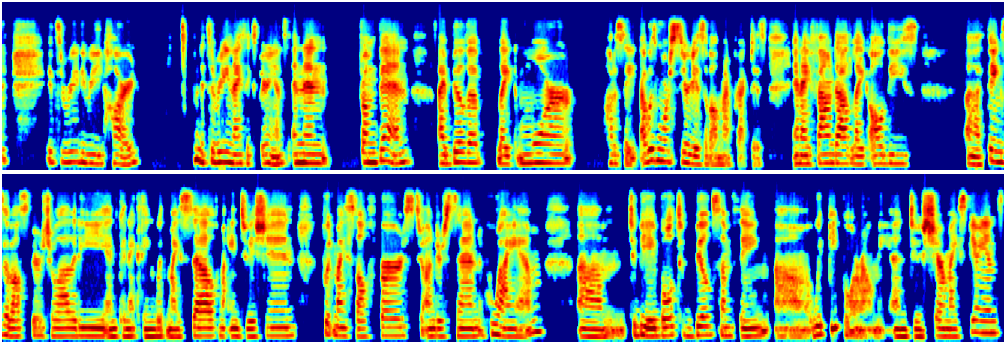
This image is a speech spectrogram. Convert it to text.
it's really, really hard, but it's a really nice experience. And then from then, I build up like more, how to say, I was more serious about my practice. And I found out like all these uh, things about spirituality and connecting with myself, my intuition, put myself first to understand who I am, um, to be able to build something uh, with people around me and to share my experience.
